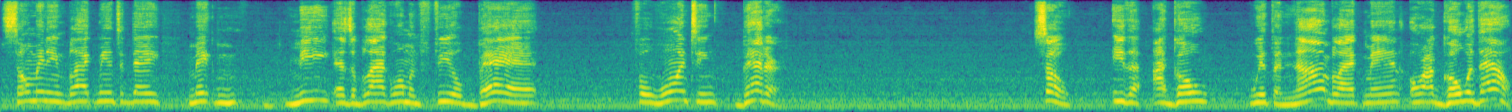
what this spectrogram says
so many black men today make me as a black woman feel bad for wanting better. So either I go with a non-black man or I go without.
